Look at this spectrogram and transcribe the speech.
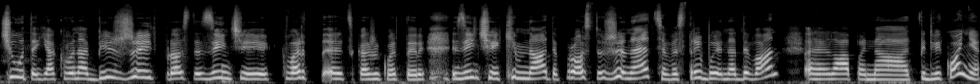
Чути, як вона біжить просто з іншої квартири, кажу квартири, з іншої кімнати, просто женеться, вистрибує на диван, е, лапи на підвіконня,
